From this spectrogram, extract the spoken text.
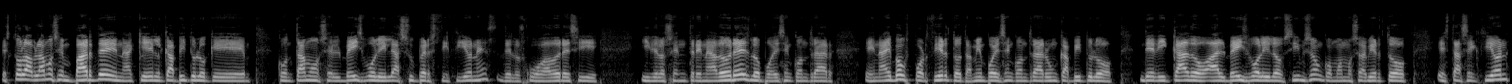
Esto lo hablamos en parte en aquel capítulo que contamos el béisbol y las supersticiones de los jugadores y, y de los entrenadores. Lo podéis encontrar en iBox. Por cierto, también podéis encontrar un capítulo dedicado al béisbol y los Simpson, como hemos abierto esta sección.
